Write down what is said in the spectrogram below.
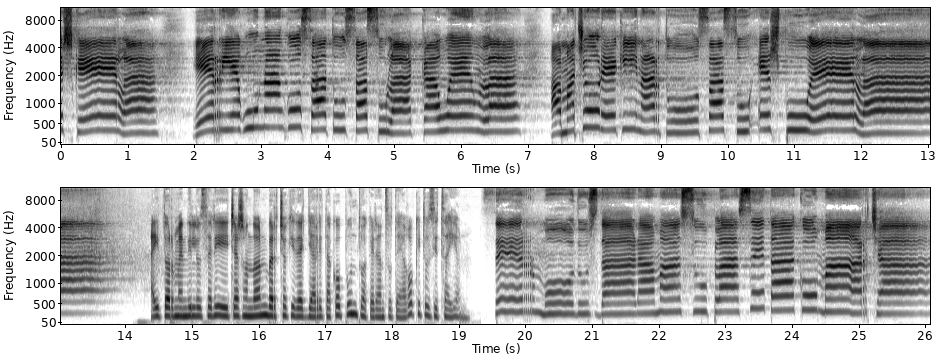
eskela herri egunan gozatu zazula kauenla amatxorekin hartu zazu espuela. Aitor mendiluzeri itxasondon bertxokidek jarritako puntuak erantzutea egokitu zitzaion. Zer moduz dara mazu plazetako martxa.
